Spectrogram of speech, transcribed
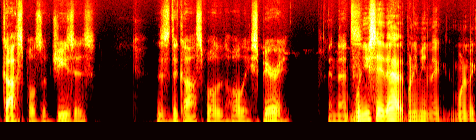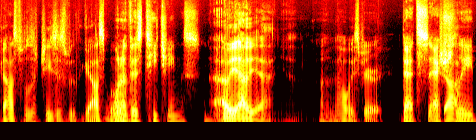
gospels of Jesus. This is the gospel of the Holy Spirit. And that's when you say that what do you mean the, one of the gospels of jesus was the gospel one of his teachings. oh yeah oh yeah, yeah. The holy spirit That's actually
